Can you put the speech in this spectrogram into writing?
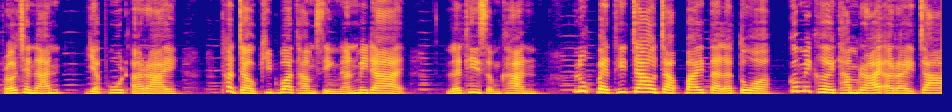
เพราะฉะนั้นอย่าพูดอะไร ถ้าเจ้าคิดว่าทำสิ่งนั้นไม่ได้ และที่สำคัญ ลูกเป็ดที่เจ้าจับไปแต่ละตัวก็ไม่เคยทำร้ายอะไรเจ้า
